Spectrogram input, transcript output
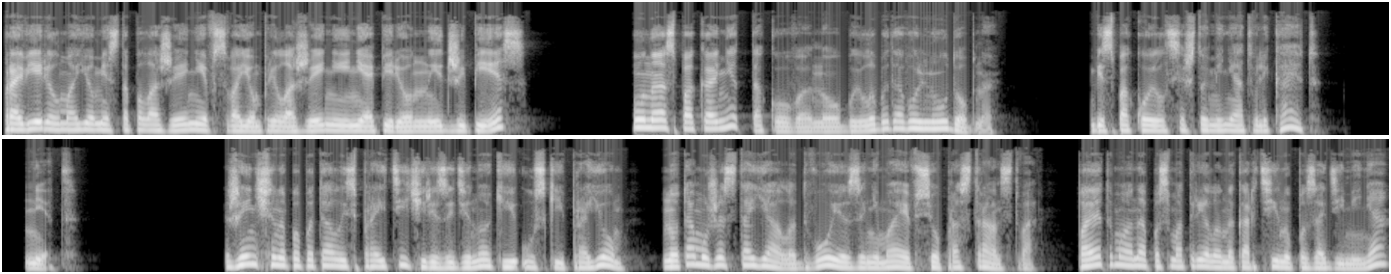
Проверил мое местоположение в своем приложении неоперенный GPS? У нас пока нет такого, но было бы довольно удобно. Беспокоился, что меня отвлекают? Нет. Женщина попыталась пройти через одинокий узкий проем, но там уже стояло двое, занимая все пространство. Поэтому она посмотрела на картину позади меня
